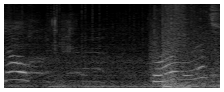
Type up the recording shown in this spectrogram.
No. Well, let's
